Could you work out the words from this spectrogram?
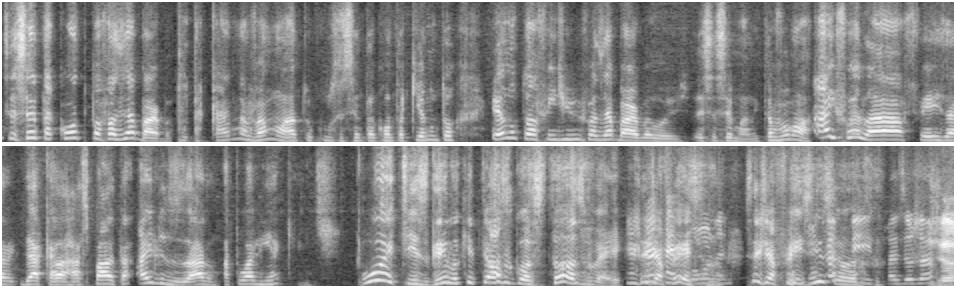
60 conto pra fazer a barba. Puta cara, mas vamos lá, tô com 60 conto aqui, eu não tô. Eu não tô afim de fazer a barba hoje, essa semana. Então vamos lá. Aí foi lá, fez a, deu aquela raspada, tá? Aí eles usaram a toalhinha quente. Putz, grilo, que troço gostoso, velho. Você já É fez? bom, né? Você já fez Nunca isso? fiz, mas eu já, Já,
